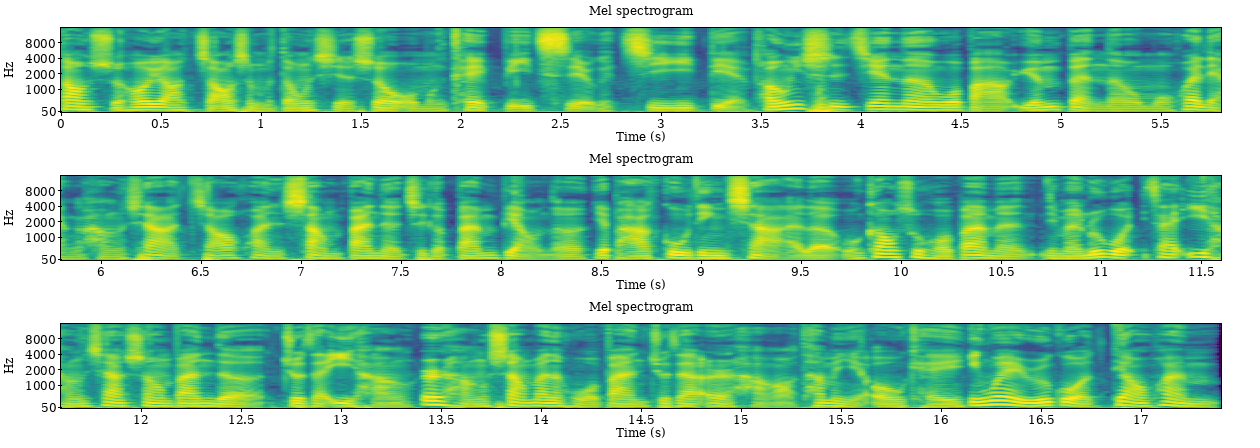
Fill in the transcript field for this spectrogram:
到时候要找什么东西的时候，我们可以彼此有个记忆点。同一时间呢，我把原本呢我们会两个航下交换上班的这个班表呢，也把它固定下来了。我告诉伙伴们，你们如果在一航下上班的，就在一行，二行上班的伙伴就在二行哦，他们也 OK。因为如果调换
